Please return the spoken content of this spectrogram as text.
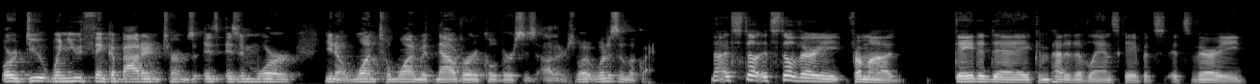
or do when you think about it in terms is is it more you know one to one with now vertical versus others? What what does it look like? No, it's still it's still very from a day to day competitive landscape. It's it's very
